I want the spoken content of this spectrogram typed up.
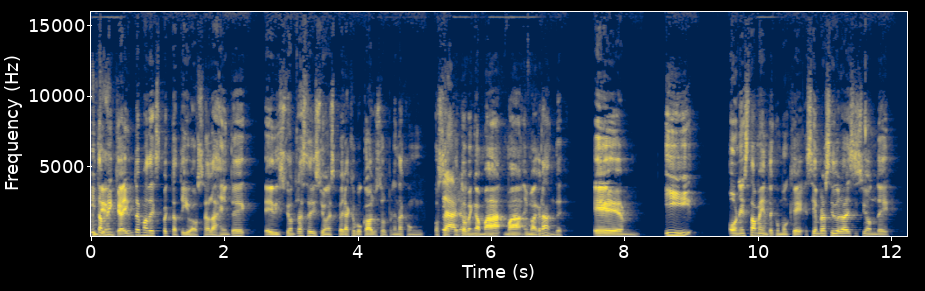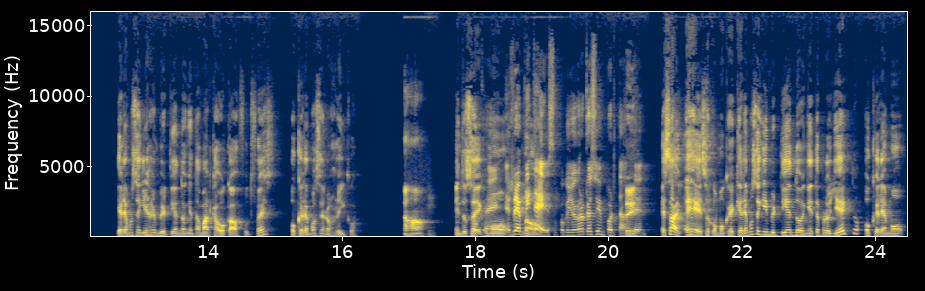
¿Tú Y también que hay un tema de expectativa, o sea, la gente edición tras edición espera que Bocado lo sorprenda con, o sea, que Claro. esto venga más, más y más grande. Eh, y honestamente, como que siempre ha sido la decisión de, ¿queremos seguir reinvirtiendo en esta marca Bocado Food Fest o queremos hacernos ricos? Ajá. Entonces, Ok. como... Repite no. eso, porque yo creo que eso es importante. Exacto, es eso, como que queremos seguir invirtiendo en este proyecto o queremos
